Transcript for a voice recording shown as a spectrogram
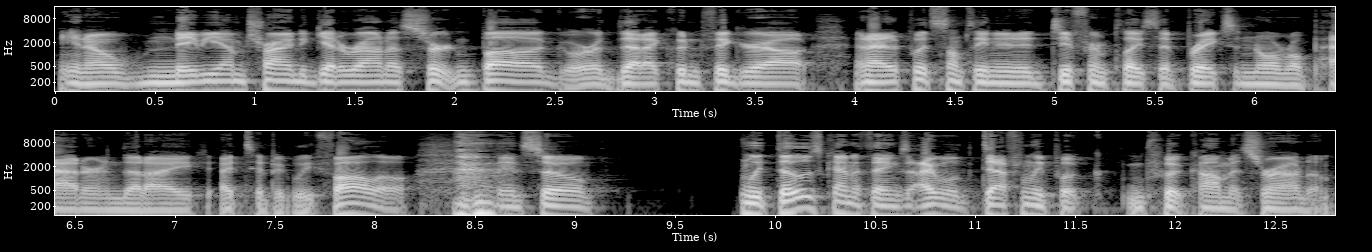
You know, maybe I'm trying to get around a certain bug or that I couldn't figure out, and I had to put something in a different place that breaks a normal pattern that I, I typically follow. and so, with those kind of things, I will definitely put put comments around them.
